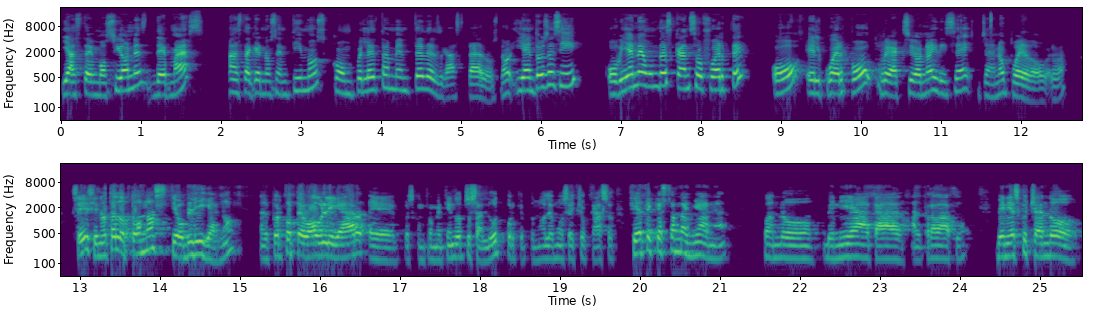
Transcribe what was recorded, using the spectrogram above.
y hasta emociones de más hasta que nos sentimos completamente desgastados, ¿no? Y entonces sí, o viene un descanso fuerte o el cuerpo reacciona y dice, ya no puedo, ¿verdad? Sí, si no te lo tomas, te obliga, ¿no? El cuerpo te va a obligar, eh, pues comprometiendo tu salud, porque pues no le hemos hecho caso. Fíjate que esta mañana, cuando venía acá al trabajo, venía escuchando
